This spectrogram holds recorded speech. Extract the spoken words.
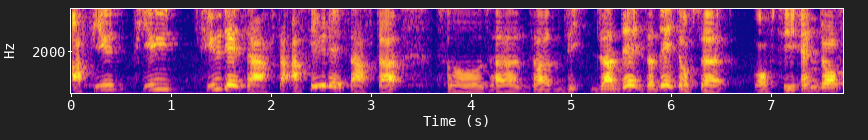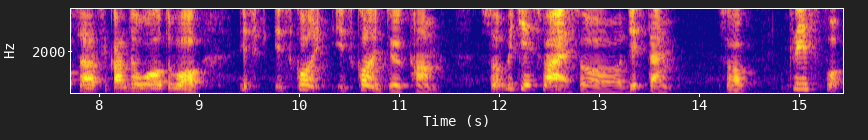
a few few few days after a few days after, so the the the the date the date of the of the end of the Second World War is is going it's going to come. So which is why so this time so please for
